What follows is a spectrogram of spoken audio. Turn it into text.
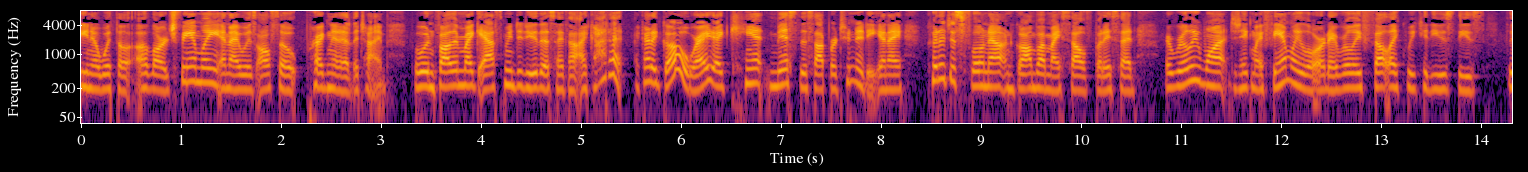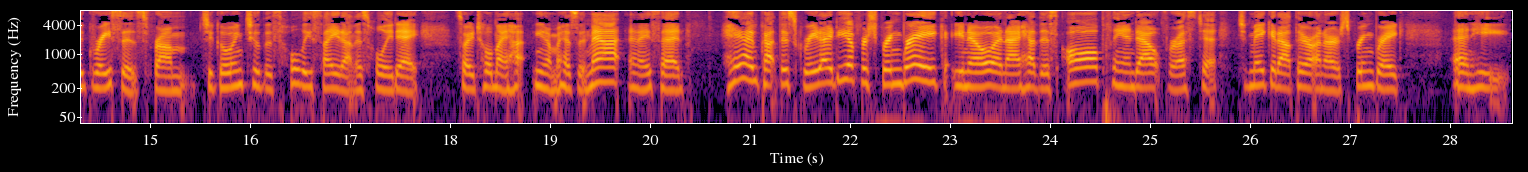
you know, with a, a, large family, and I was also pregnant at the time. But when Father Mike asked me to do this, I thought, I gotta, I gotta go, right? I can't miss this opportunity. And I could have just flown out and gone by myself, but I said, I really want to take my family, Lord. I really felt like we could use these the graces from to going to this holy site on this holy day. So I told my, you know, my husband Matt, and I said, hey, I've got this great idea for spring break, you know, and I had this all planned out for us to to make it out there on our spring break. And he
